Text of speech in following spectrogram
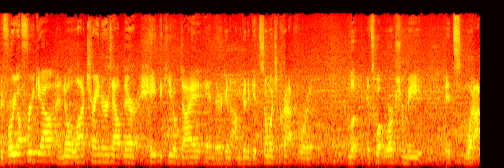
before y'all freak out, I know a lot of trainers out there hate the keto diet and they're gonna, I'm gonna get so much crap for it. Look, it's what works for me it's what I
